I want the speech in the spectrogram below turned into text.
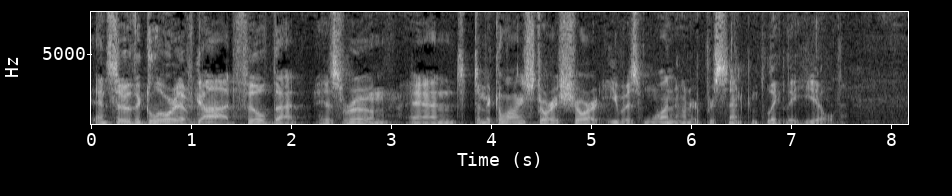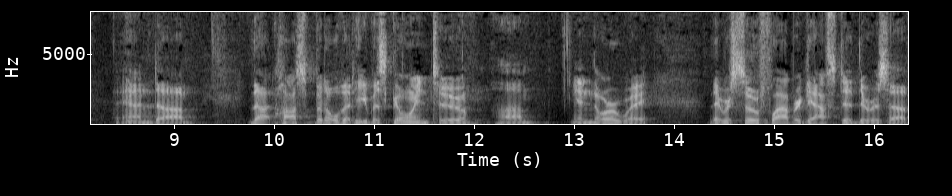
And so the glory of God filled that his room, and to make a long story short, he was 100% completely healed. And uh, that hospital that he was going to um, in Norway, they were so flabbergasted. There was a,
